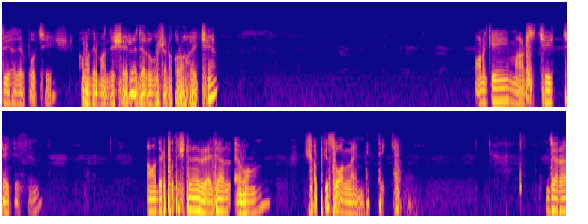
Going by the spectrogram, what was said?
দুই হাজার পঁচিশ আমাদের মাদ্রাসায় রেজাল্ট ঘোষণা করা হয়েছে। অনেকেই মার্কশিট চাইতেছেন। আমাদের প্রতিষ্ঠানের রেজাল্ট এবং সবকিছু অনলাইন ভিত্তিক। যারা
